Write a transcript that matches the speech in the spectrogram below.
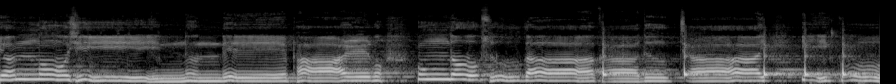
연못이 있는데 밝고 홍독수가 가득 차 있고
